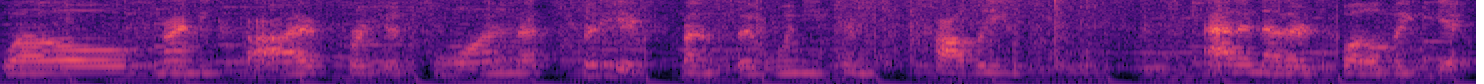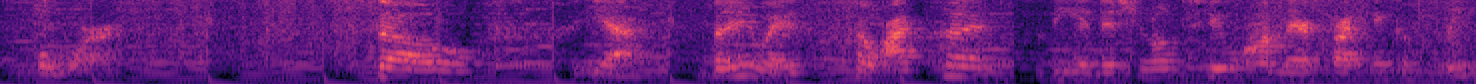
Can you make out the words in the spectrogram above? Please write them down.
$12.95 for just one. That's pretty expensive when you can probably add another 12 and get four. So yeah, but anyways, so I put the additional two on there so I can complete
